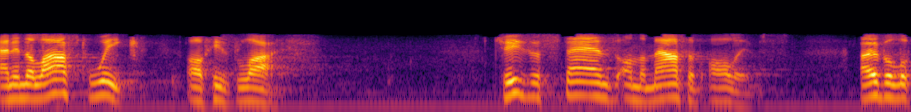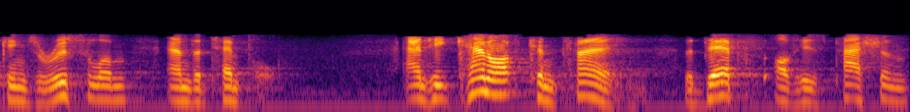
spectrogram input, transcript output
And in the last week of his life, Jesus stands on the Mount of Olives overlooking Jerusalem and the temple. And he cannot contain the depth of his passion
